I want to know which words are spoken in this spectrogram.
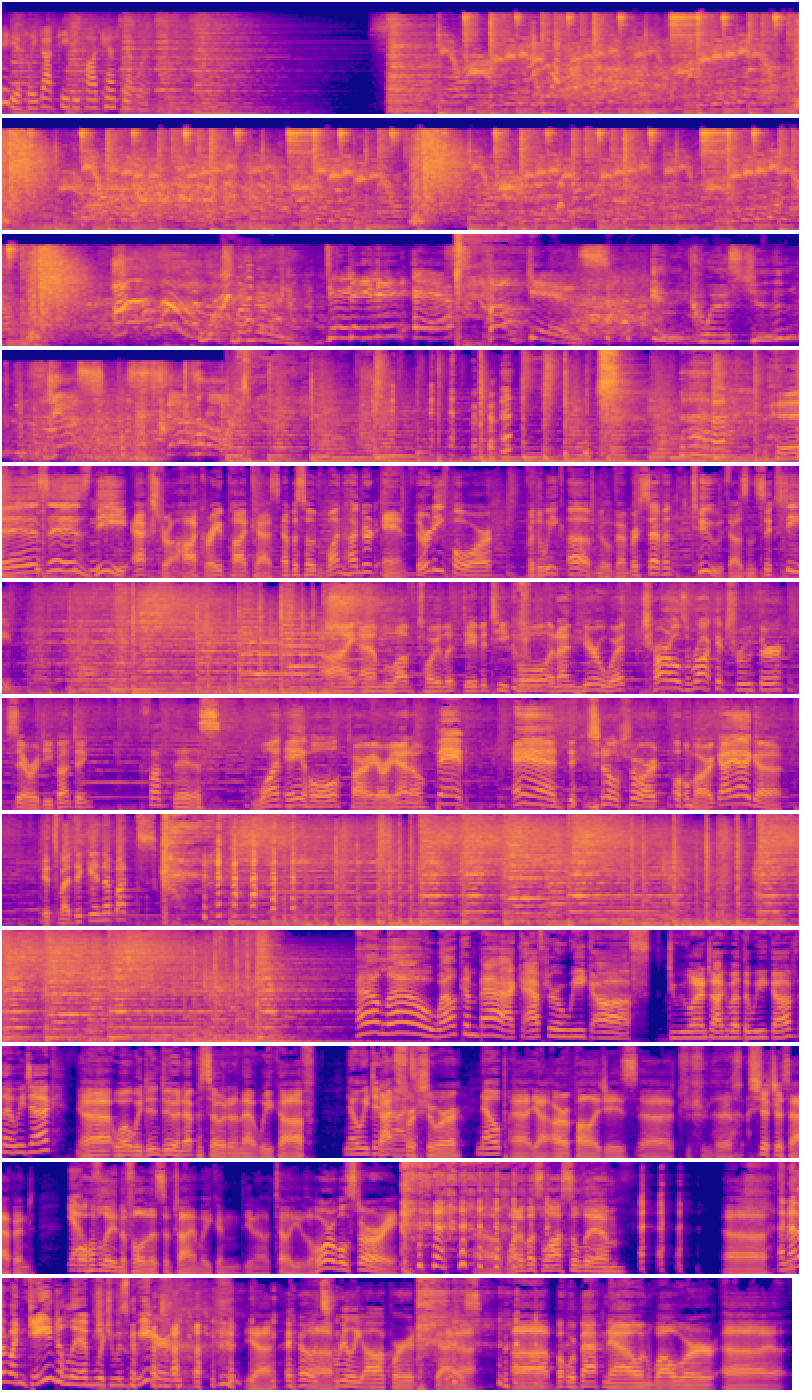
Previously.tv Podcast Network. What's my name? David S. Pumpkins. Any questions? Yes, several. This is the Extra Hot Great Podcast, episode 134 for the week of November 7th, 2016. I am Love Toilet David T. Cole, and I'm here with Charles Rocket Truther, Sarah D. Bunting, Fuck this. One A Hole, Tara Ariano, Babe. and Digital Short, Omar Gallaga. It's my dick in a box. Hello, welcome back after a week off. Do we want to talk about the week off that we took? Uh, well, we didn't do an episode on that week off. No, we did That's not. for sure. Nope. Uh, yeah, our apologies. Uh, shit just happened. Yeah. Well, hopefully, in the fullness of time, we can, you know, tell you the horrible story. uh, one of us lost a limb. Uh, Another one gained a limb, which was weird. yeah. I know it's really awkward, Yeah. guys. uh, but we're back now, and while we're uh, uh,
